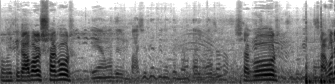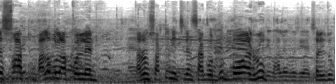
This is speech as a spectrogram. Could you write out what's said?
Romi থেকে আবারও সাগর। সাগর। সাগরের শট ভালো ব্লক করলেন। দারুণ শটটি নিচ্ছিলেন সাগর। গুড বল রূপ। সরি রূপ।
